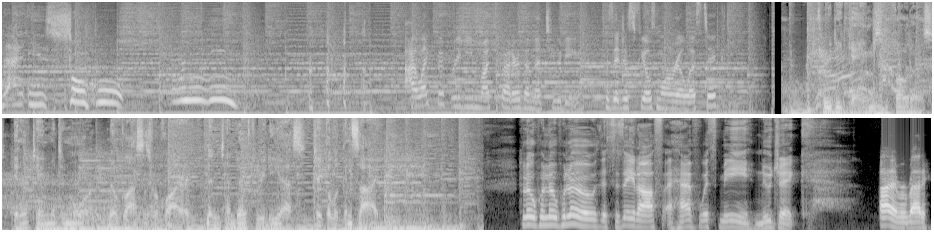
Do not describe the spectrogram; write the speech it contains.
That is so cool. Mm-hmm. I like the 3D much better than the 2D because it just feels more realistic. 3D games, photos, entertainment, and more. No glasses required. Nintendo 3DS. Take a look inside. Hello, hello, hello. This is Adolf. I have with me New Jake. Hi, everybody.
